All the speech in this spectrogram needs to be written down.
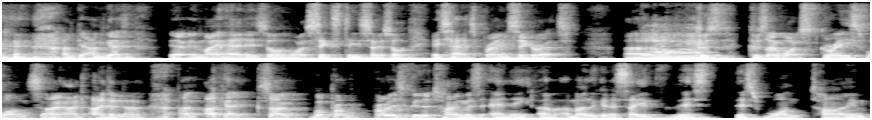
I'm, I'm guessing. Yeah, in my head, it's all what 60s, so it's all it's hairspray and cigarettes. Yeah. Because because I watched Grease once. I I, I don't know. Um, okay, so well, probably, probably as good a time as any. Um, I'm only going to say this this one time.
